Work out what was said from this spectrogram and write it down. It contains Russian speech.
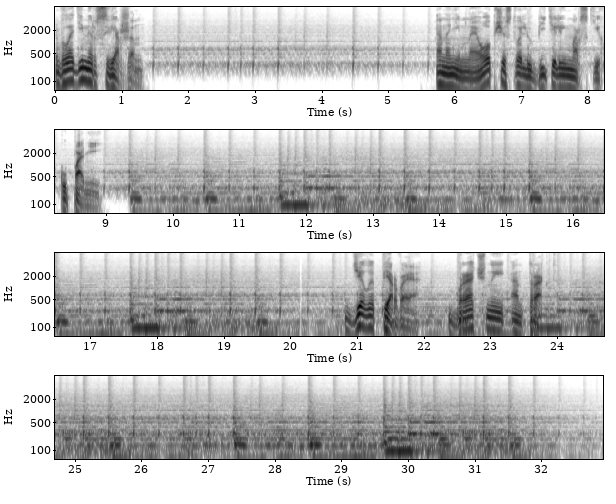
Владимир Свержен Анонимное общество любителей морских купаний Дело первое. Брачный антракт.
